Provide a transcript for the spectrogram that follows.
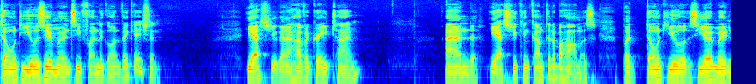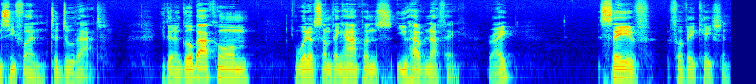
Don't use your emergency fund to go on vacation. Yes, you're going to have a great time. And yes, you can come to the Bahamas, but don't use your emergency fund to do that. You're going to go back home. What if something happens? You have nothing, right? Save for vacation.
